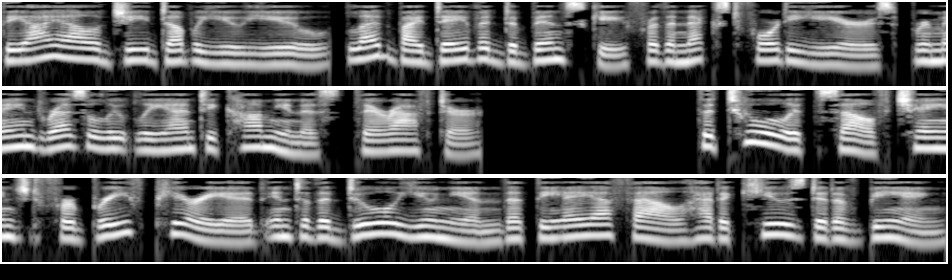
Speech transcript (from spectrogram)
the ILGWU, led by David Dubinsky for the next 40 years, remained resolutely anti-communist thereafter. The TUEL itself changed for brief period into the dual union that the AFL had accused it of being.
